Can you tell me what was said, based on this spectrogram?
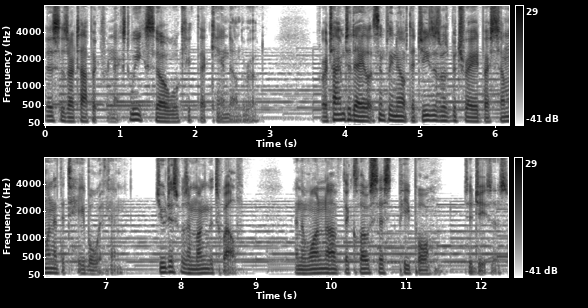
This is our topic for next week, so we'll kick that can down the road. For our time today, let's simply note that Jesus was betrayed by someone at the table with him. Judas was among the twelve, and the one of the closest people to Jesus.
